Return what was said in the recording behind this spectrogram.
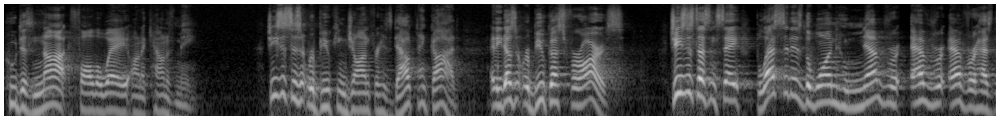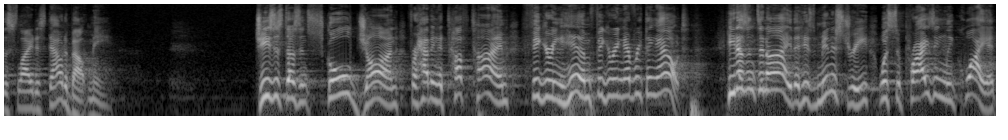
who does not fall away on account of me. Jesus isn't rebuking John for his doubt, thank God. And he doesn't rebuke us for ours. Jesus doesn't say, Blessed is the one who never, ever, ever has the slightest doubt about me. Jesus doesn't scold John for having a tough time figuring him, figuring everything out. He doesn't deny that his ministry was surprisingly quiet,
